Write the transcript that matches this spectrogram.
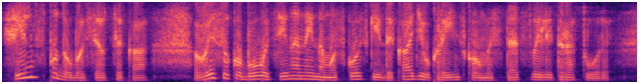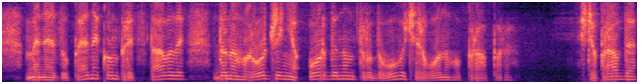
Фільм сподобався ОЦК, високо був оцінений на московській декаді українського мистецтва і літератури. Мене з Упеником представили до нагородження орденом Трудового Червоного прапора. Щоправда,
